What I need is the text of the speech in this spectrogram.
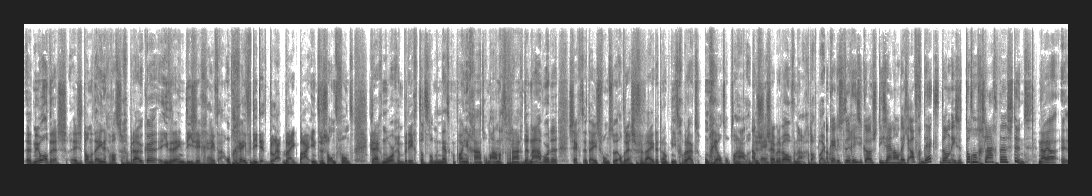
het mailadres is het dan het enige wat ze gebruiken. Iedereen die zich heeft opgegeven, die dit blijkbaar interessant vond, krijgt morgen een bericht dat het om een netcampagne gaat om aandacht te vragen. Daarna worden, zegt het AIDS-fonds, de adressen verwijderd en ook niet gebruikt om geld op te halen. Dus ze hebben er wel over nagedacht, blijkbaar. Oké, dus de risico's die zijn al een beetje afgedekt. Dan is het toch een geslaagde stunt. Nou ja, eh,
